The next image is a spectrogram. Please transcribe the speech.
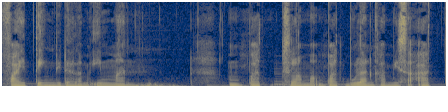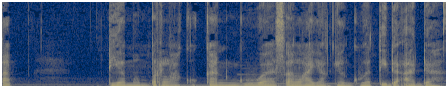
fighting di dalam iman. Empat, selama 4 bulan kami seatap, dia memperlakukan gue selayaknya gue tidak ada.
